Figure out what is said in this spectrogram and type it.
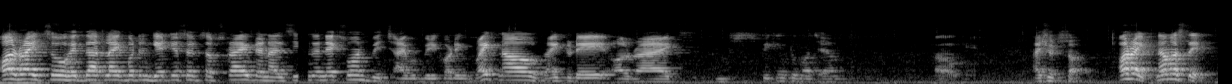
Alright, so hit that like button, get yourself subscribed and I'll see you in the next one which I would be recording right now, right today. Alright, speaking too much, I am ah, Okay, I should stop. Alright, namaste.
